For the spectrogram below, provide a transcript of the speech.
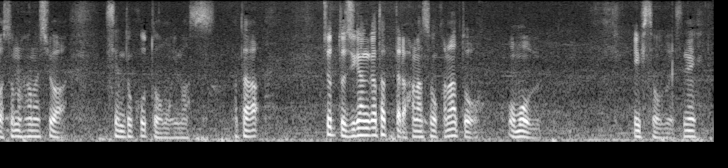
はその話はせんとこうと思います。またちょっと時間が経ったら話そうかなと思うエピソードですね。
